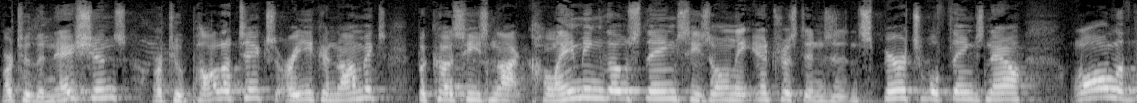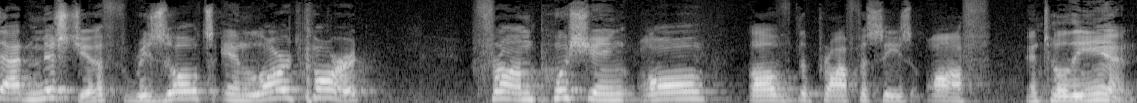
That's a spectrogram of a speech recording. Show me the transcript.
or to the nations or to politics or economics because he's not claiming those things. He's only interested in, spiritual things now. All of that mischief results in large part from pushing all of the prophecies off until the end.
